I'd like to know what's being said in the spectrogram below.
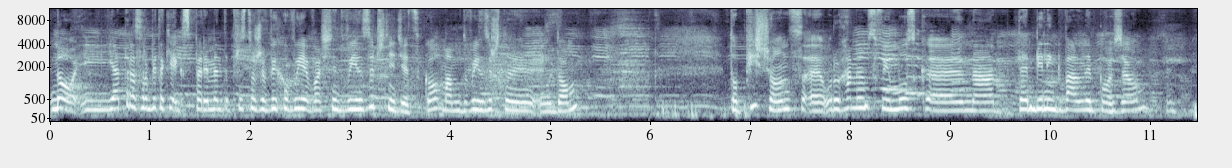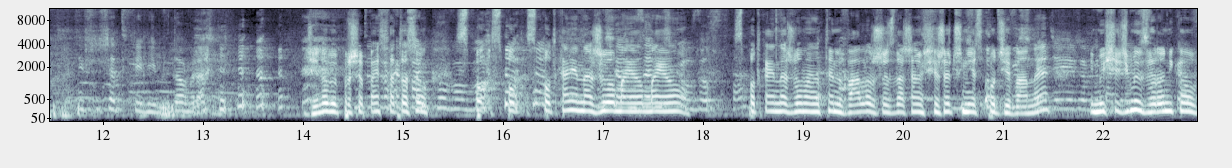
no i ja teraz robię takie eksperymenty przez to, że wychowuję właśnie dwujęzycznie dziecko. Mam dwujęzyczny dom to pisząc e, uruchamiam swój mózg e, na ten bilingwalny poziom. I przyszedł Filip, dobra. Dzień dobry, proszę Państwa, to są spo, spo, spotkania na żywo mają, mają spotkania na żywo mają ten walor, że zdarzają się rzeczy niespodziewane i my siedzimy z Weroniką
